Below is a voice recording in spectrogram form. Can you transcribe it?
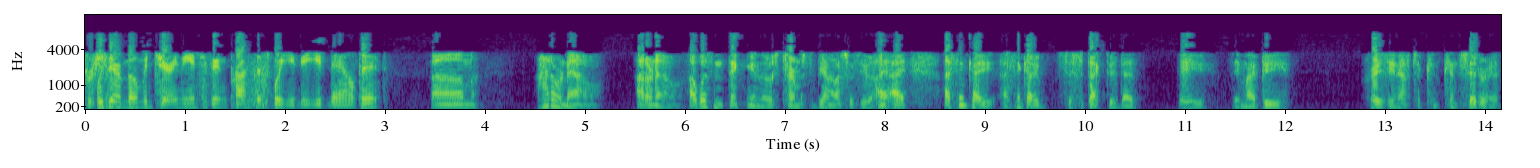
For Was sure. there a moment during the interviewing process where you knew you'd nailed it? Um, I don't know. I don't know. I wasn't thinking in those terms, to be honest with you. I, I, I think I, I think I suspected that they, they might be crazy enough to con- consider it.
